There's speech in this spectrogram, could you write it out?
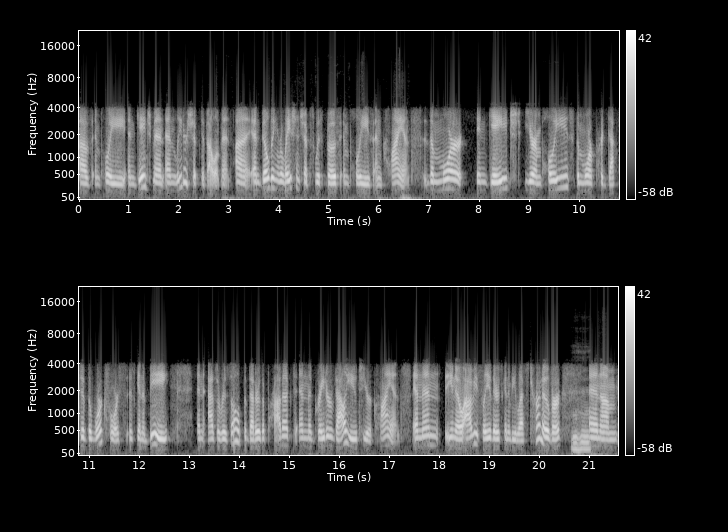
of employee engagement and leadership development uh, and building relationships with both employees and clients. The more engaged your employees, the more productive the workforce is going to be. And as a result, the better the product and the greater value to your clients. And then, you know, obviously there's going to be less turnover mm-hmm. and um,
